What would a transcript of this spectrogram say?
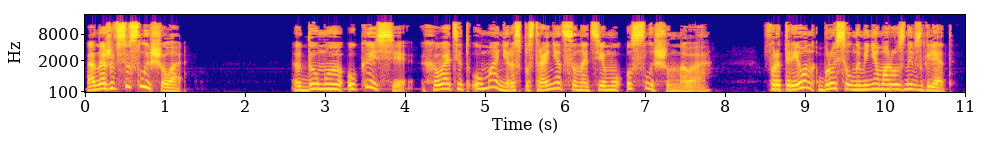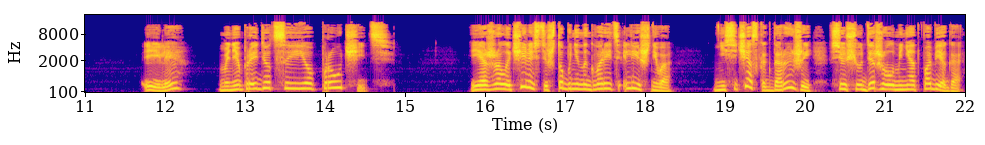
«Она же все слышала». Думаю, у Кэсси хватит ума не распространяться на тему услышанного. Фортерион бросил на меня морозный взгляд. Или мне придется ее проучить. Я сжала челюсти, чтобы не наговорить лишнего. Не сейчас, когда Рыжий все еще удерживал меня от побега.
